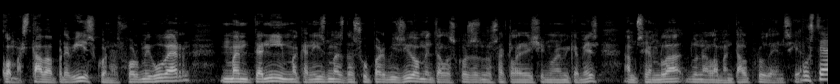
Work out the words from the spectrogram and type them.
com estava previst quan es formi govern, mantenir mecanismes de supervisió mentre les coses no s'aclareixin una mica més, em sembla d'una elemental prudència. Vostè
